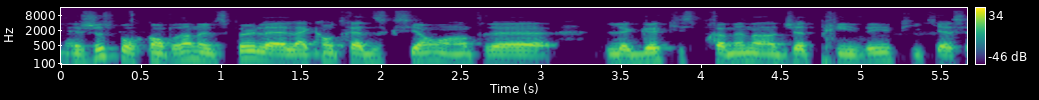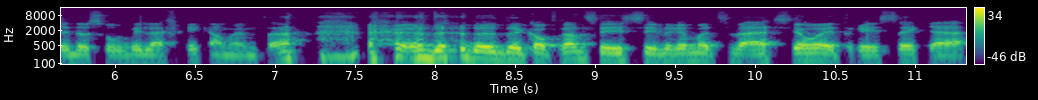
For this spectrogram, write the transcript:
mais juste pour comprendre un petit peu la, la contradiction entre le gars qui se promène en jet privé puis qui essaie de sauver l'Afrique en même temps, de, de- de comprendre ses, ses vraies motivations intrinsèques à,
